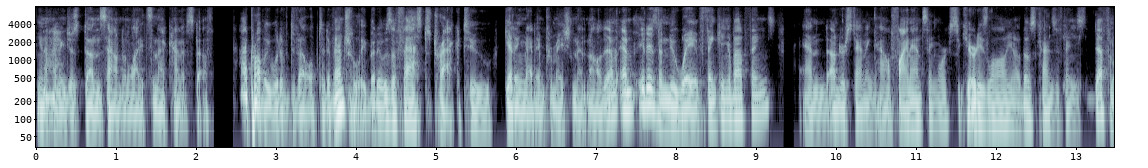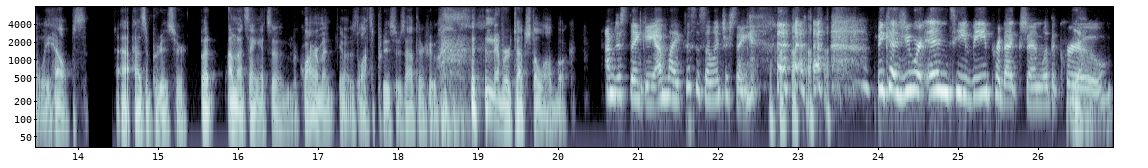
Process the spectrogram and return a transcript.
you know, Mhm. having just done sound and lights and that kind of stuff. I probably would have developed it eventually, but it was a fast track to getting that information, that knowledge. And, and it is a new way of thinking about things and understanding how financing works, securities law, you know, those kinds of things definitely helps uh, as a producer. But I'm not saying it's a requirement. You know, there's lots of producers out there who never touched a law book. I'm just thinking, I'm like, this is so interesting because you were in TV production with a crew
